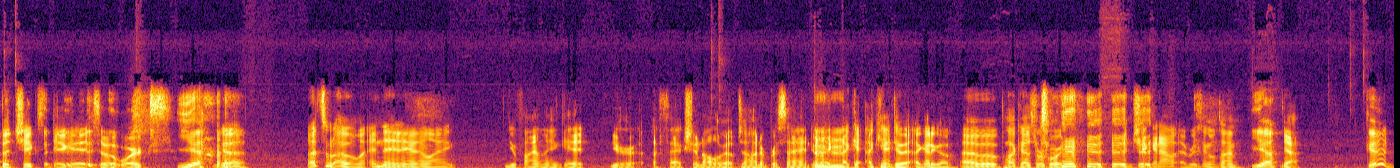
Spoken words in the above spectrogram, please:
But chicks dig it, so it works. Yeah. Yeah. That's what I would want. And then you know, like you finally get your affection all the way up to 100%. You're Mhm. like, I can't, I can't do it. I got to go. I have a podcast to record. and chicken out every single time. Yeah. Yeah. Good.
